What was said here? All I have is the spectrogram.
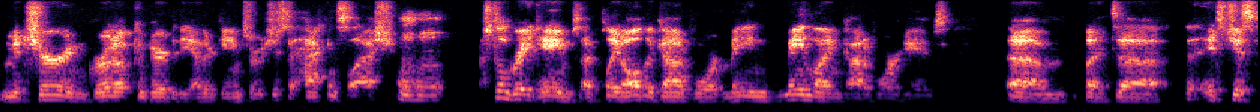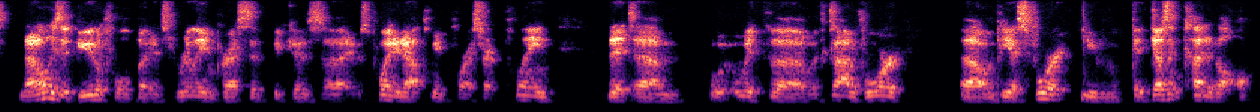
mature and grown up compared to the other games where it's just a hack and slash. Mm-hmm. Still great games. I've played all the God of War main mainline God of War games. Um, but uh, it's just not only is it beautiful, but it's really impressive because uh, it was pointed out to me before I started playing that um, with uh, with God of War uh, on PS4, you it doesn't cut at all.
